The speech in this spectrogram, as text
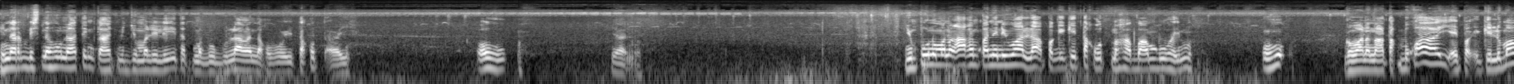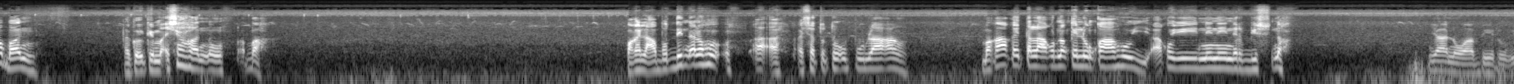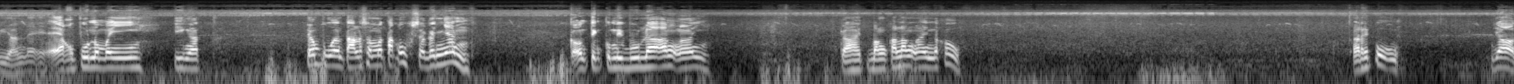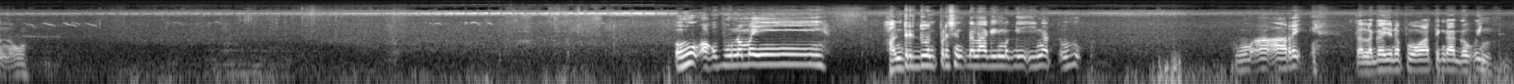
Hinarbis na ho natin kahit medyo maliliit at magugulangan ako po itakot ay. Oh. Yan. oh. Yung po naman ang aking paniniwala, pag ikitakot, mahaba ang buhay mo. Oo. Gawa na natakbo ka ay, ay pag ikilumaban, ako ikimaisahan, oh, aba. Pakilabot din, ano, ah, ah, ay sa totoo po laang. Makakitala ako ng kilong kahoy, ako'y nininervyos na. Yan, o biro, yan. Eh, ako po na may ingat. Yan po ang tala sa mata ko, sa ganyan. Kaunting kumibulaang ay. Kahit bangka lang ay nakaw. Ari po. oh. Yan oh. Oh, ako po na may 101% na laging mag-iingat. Oh. Kung maaari, talaga yun na po ang ating gagawin.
